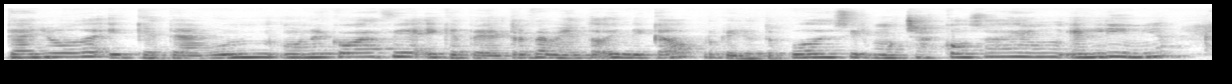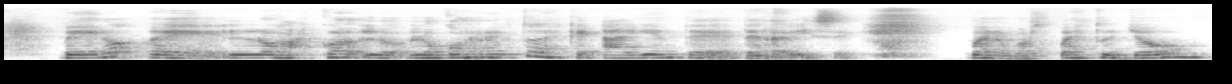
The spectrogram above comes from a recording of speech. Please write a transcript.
te ayude y que te haga una ecografía y que te dé el tratamiento indicado, porque yo te puedo decir muchas cosas en, en línea, pero eh, lo, más lo, lo, correcto es que alguien te, te, revise. Bueno, por supuesto, yo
